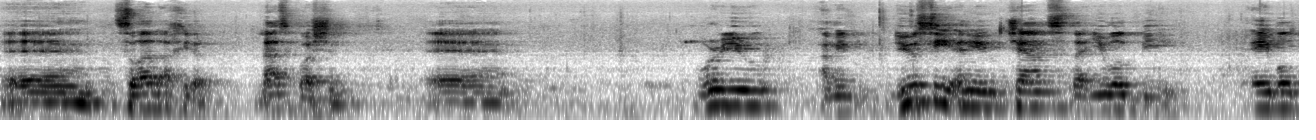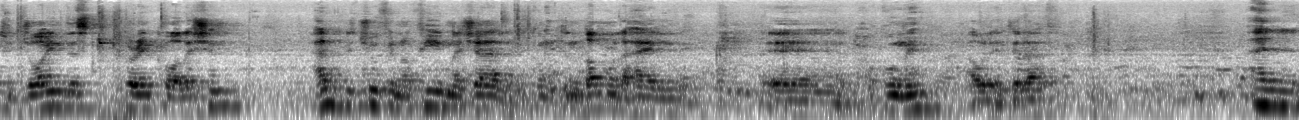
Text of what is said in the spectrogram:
Uh, سؤال أخير last question uh, were you I mean do you see any chance that you will be able to join this current coalition? هل بتشوف انه في مجال انكم تنضموا لهي ال- آه، الحكومه او الائتلاف؟ ال...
